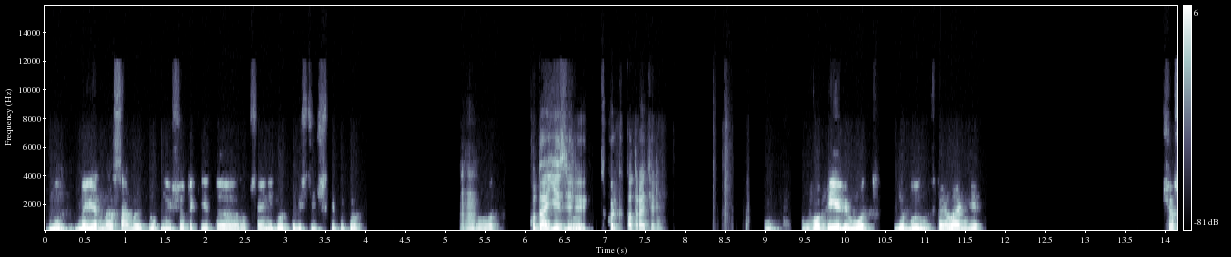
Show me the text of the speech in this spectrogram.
Ну, наверное, самый крупный все-таки это в последний год туристический путев. Мгм. Вот. Куда Вот. ездили, сколько потратили? В апреле вот я был в Таиланде. Сейчас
